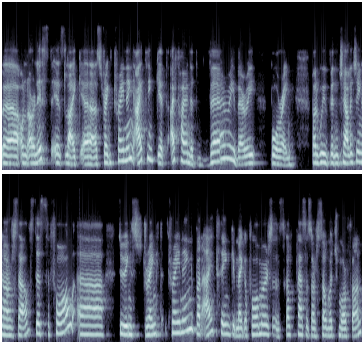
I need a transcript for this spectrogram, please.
uh, on our list is like uh, strength training. I think it, I find it very, very boring. But we've been challenging ourselves this fall, uh, doing strength training. But I think megaformers and sculpt classes are so much more fun.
